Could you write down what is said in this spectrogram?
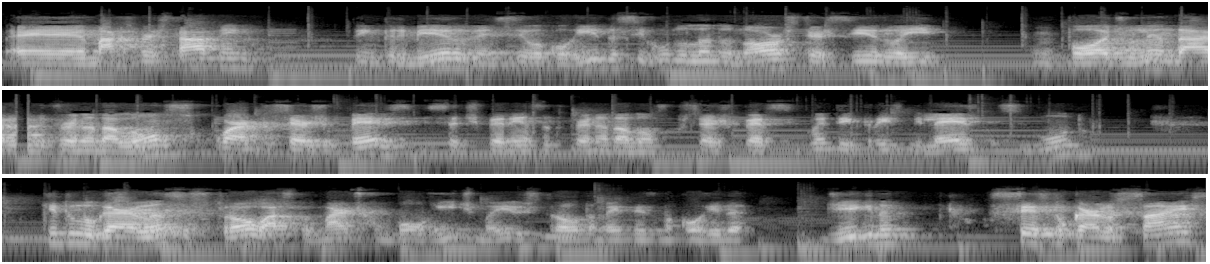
É, Max Verstappen em primeiro, venceu a corrida. Segundo, Lando Norris. Terceiro, aí, um pódio lendário do Fernando Alonso. Quarto, Sérgio Pérez. Essa é a diferença do Fernando Alonso para o Sérgio Pérez, 53 milésimos segundo. Quinto lugar, Lance Stroll. Aston Martin com bom ritmo aí. O Stroll também fez uma corrida digna. Sexto, Carlos Sainz.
